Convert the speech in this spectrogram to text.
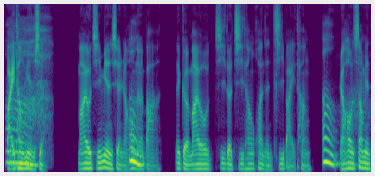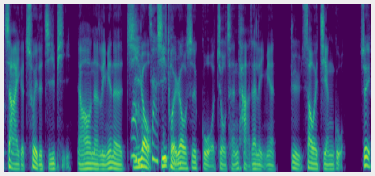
白汤面线，麻油鸡面线，然后呢，嗯把那个麻油鸡的鸡汤换成鸡白汤，嗯，然后上面炸一个脆的鸡皮，然后呢，里面的鸡肉鸡鸡腿肉是裹九层塔在里面去稍微煎过，所以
